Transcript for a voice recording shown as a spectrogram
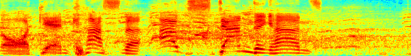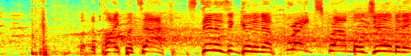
Oh, again, Kastner, outstanding hands. But the pipe attack still isn't good enough. Great scramble, Germany.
